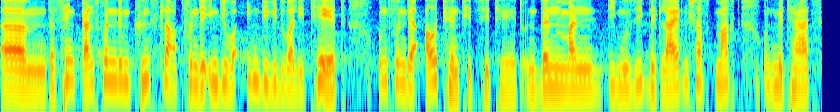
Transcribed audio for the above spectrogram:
Ähm, das hängt ganz von dem Künstler ab, von der Individualität und von der Authentizität. Und wenn man die Musik mit Leidenschaft macht und mit Herz,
